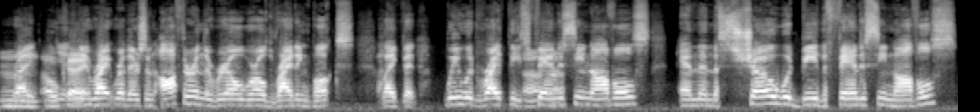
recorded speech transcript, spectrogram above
Mm, right? Okay. y- right, where there's an author in the real world writing books, like that. We would write these Uh-huh. fantasy novels, and then the show would be the fantasy novels,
